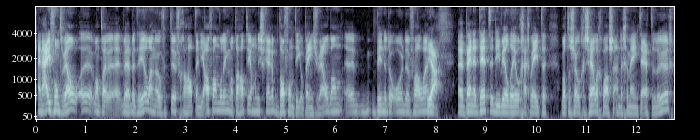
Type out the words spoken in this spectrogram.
En hij vond wel, eh, want eh, we hebben het heel lang over TUF gehad en die afhandeling, want daar had hij allemaal niet scherp. Dat vond hij opeens wel dan eh, binnen de orde vallen. Ja, Eh, Benedette die wilde heel graag weten wat er zo gezellig was aan de gemeente Erteleur.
